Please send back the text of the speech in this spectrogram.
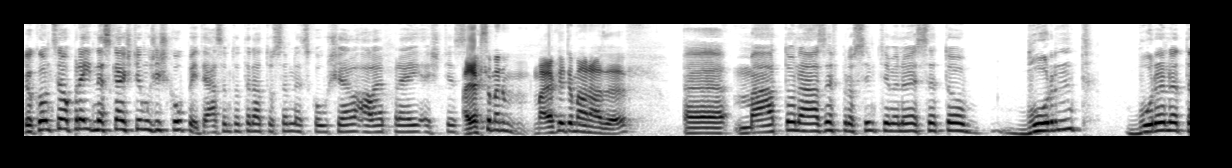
Dokonce ho prej dneska ještě můžeš koupit. Já jsem to teda, to jsem neskoušel, ale prej ještě... A jak se jmenuje, jaký to má název? Uh, má to název, prosím tě, jmenuje se to Burnt, Burnt,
